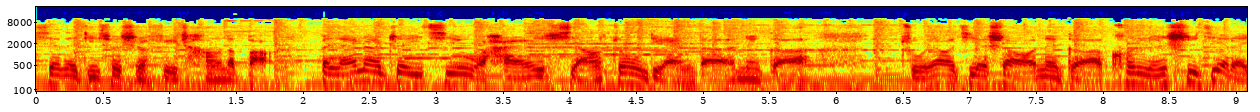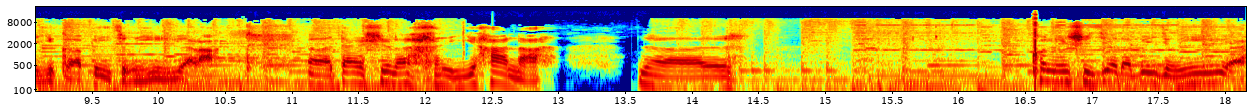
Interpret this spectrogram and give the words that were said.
现在的确是非常的棒。本来呢，这一期我还想重点的那个主要介绍那个昆仑世界的一个背景音乐了，呃，但是呢，很遗憾呢，呃。昆仑世界的背景音乐，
